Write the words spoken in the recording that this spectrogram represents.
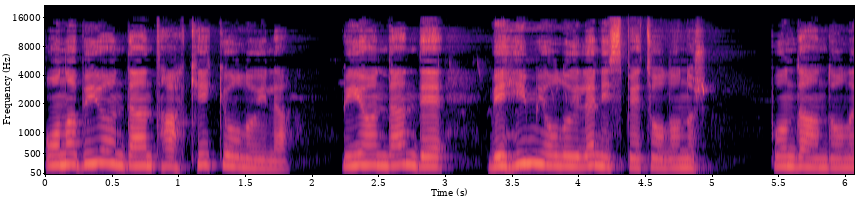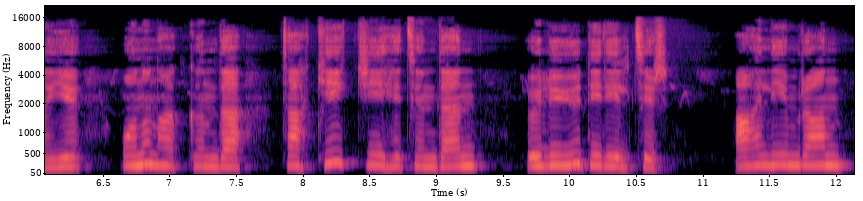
ona bir yönden tahkik yoluyla, bir yönden de vehim yoluyla nispet olunur. Bundan dolayı onun hakkında tahkik cihetinden ölüyü diriltir. Ahli İmran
